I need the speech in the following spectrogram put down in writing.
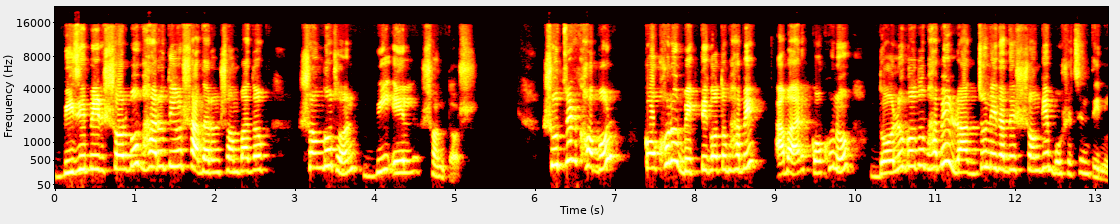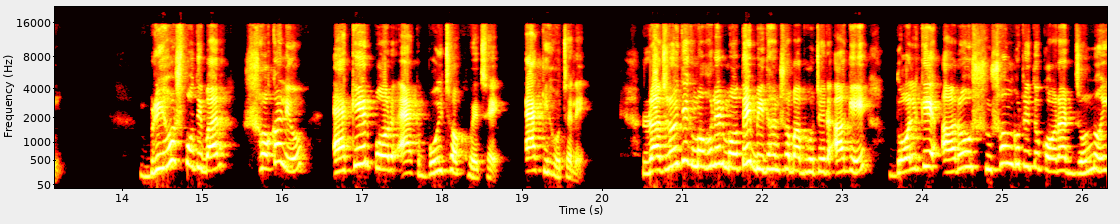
বিজেপির সর্বভারতীয় সাধারণ সম্পাদক সংগঠন বিএল সন্তোষ। সূত্রের খবর, কখনো ব্যক্তিগতভাবে, আবার কখনো দলগতভাবে রাজ্য নেতাদের সঙ্গে বসেছেন তিনি। বৃহস্পতিবার সকালেও একের পর এক বৈঠক হয়েছে, একই হোটেলে। রাজনৈতিক মহলের মতে বিধানসভা ভোটের আগে দলকে আরও সুসংগঠিত করার জন্যই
